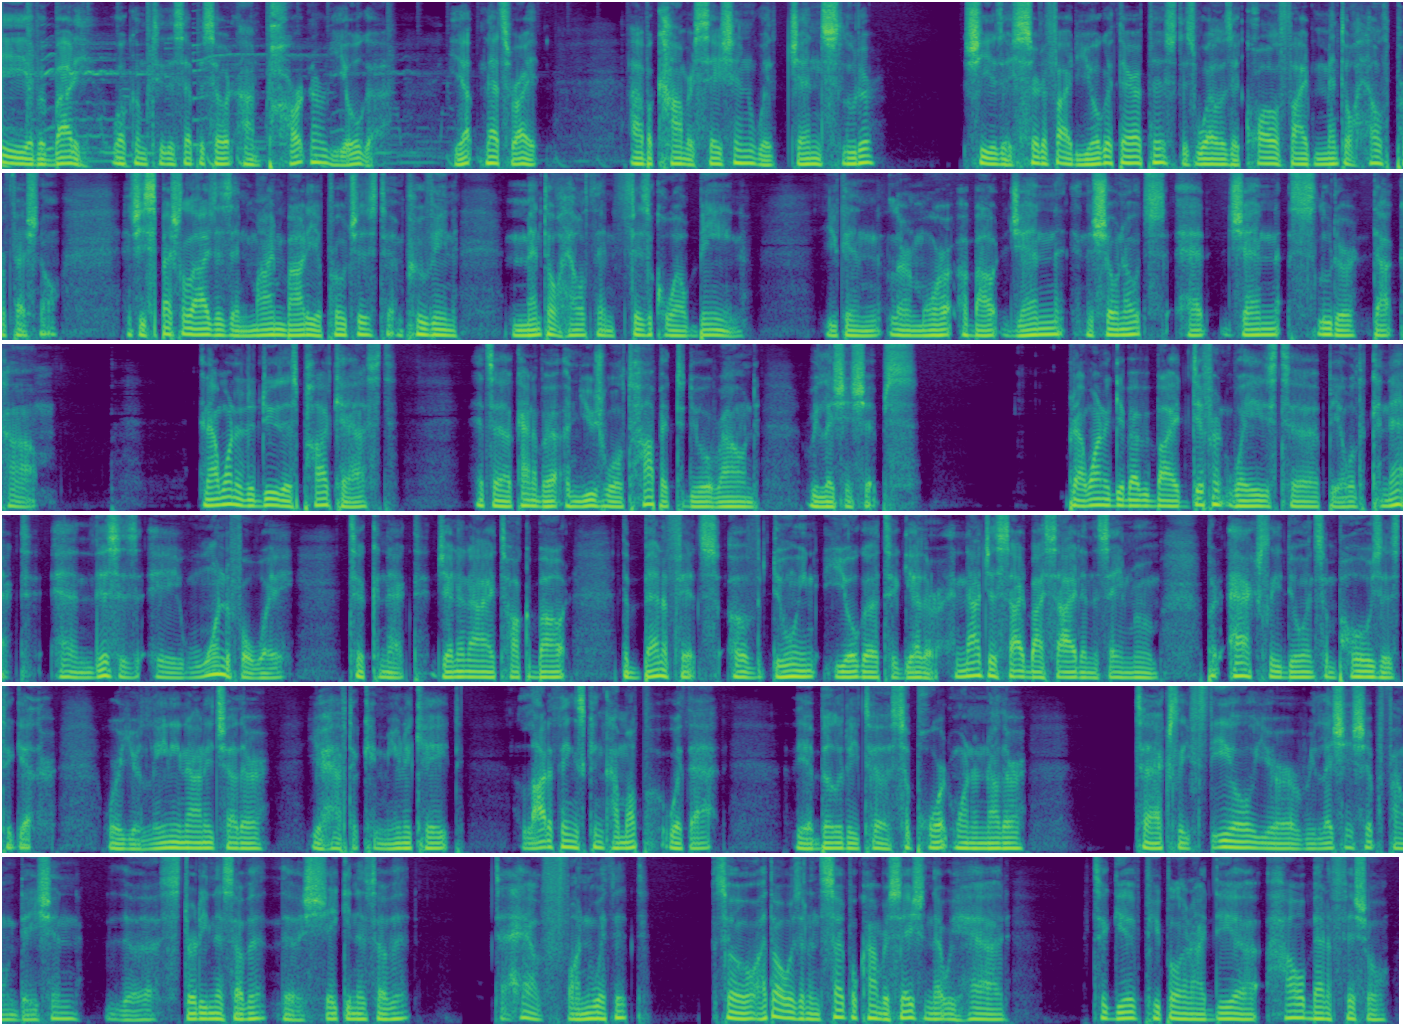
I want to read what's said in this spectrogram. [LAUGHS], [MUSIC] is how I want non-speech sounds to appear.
Hey, everybody. Welcome to this episode on partner yoga. Yep, that's right. I have a conversation with Jen Sluter. She is a certified yoga therapist as well as a qualified mental health professional, and she specializes in mind body approaches to improving mental health and physical well being. You can learn more about Jen in the show notes at jensluter.com. And I wanted to do this podcast. It's a kind of an unusual topic to do around relationships. But I want to give everybody different ways to be able to connect. And this is a wonderful way to connect. Jen and I talk about the benefits of doing yoga together and not just side by side in the same room, but actually doing some poses together where you're leaning on each other, you have to communicate. A lot of things can come up with that. The ability to support one another, to actually feel your relationship foundation, the sturdiness of it, the shakiness of it, to have fun with it. So I thought it was an insightful conversation that we had to give people an idea how beneficial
